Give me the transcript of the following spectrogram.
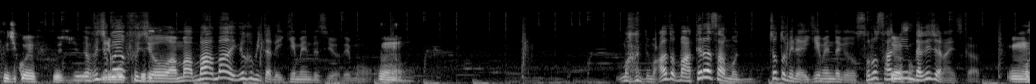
藤子 F 不二夫。藤子 F 不二夫はまあまあまあよく見たらイケメンですよ、でも。うん。まあでも、あとまあ、テラさんもちょっと見ればイケメンだけど、その3人だけじゃないですか。うん。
